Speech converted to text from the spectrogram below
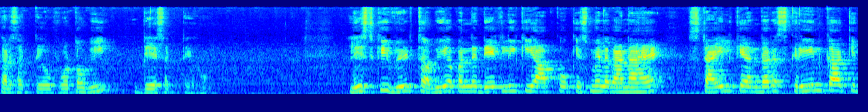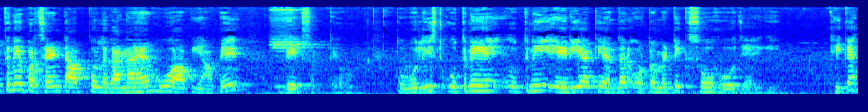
कर सकते हो फ़ोटो भी दे सकते हो। लिस्ट की विड्थ अभी अपन ने देख ली कि आपको किसमें लगाना है। स्टाइल के अंदर स्क्रीन का कितने परसेंट आपको लगाना है वो आप यहाँ पे देख सकते हो। तो वो लिस्ट उतने, उतनी एरिया के अंदर ऑटोमेटिक शो हो जाएगी। ठीक है?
